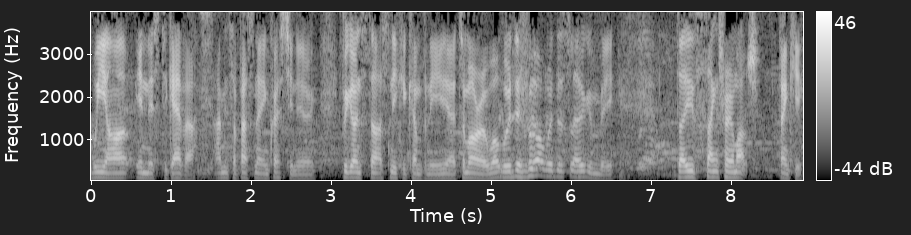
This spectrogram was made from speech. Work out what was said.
we are in this together. I mean, it's a fascinating question. You know, if we go and start a sneaker company uh, tomorrow, what would the, what would the slogan be? Dave, thanks very much. Thank you.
